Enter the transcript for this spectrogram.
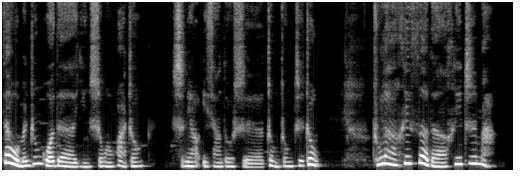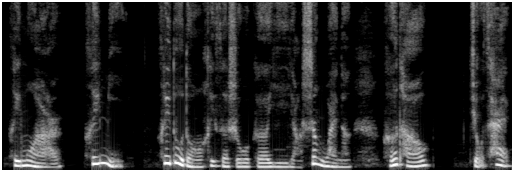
在我们中国的饮食文化中，食疗一向都是重中之重。除了黑色的黑芝麻、黑木耳、黑米、黑豆等黑色食物可以养肾外呢，核桃、韭菜、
